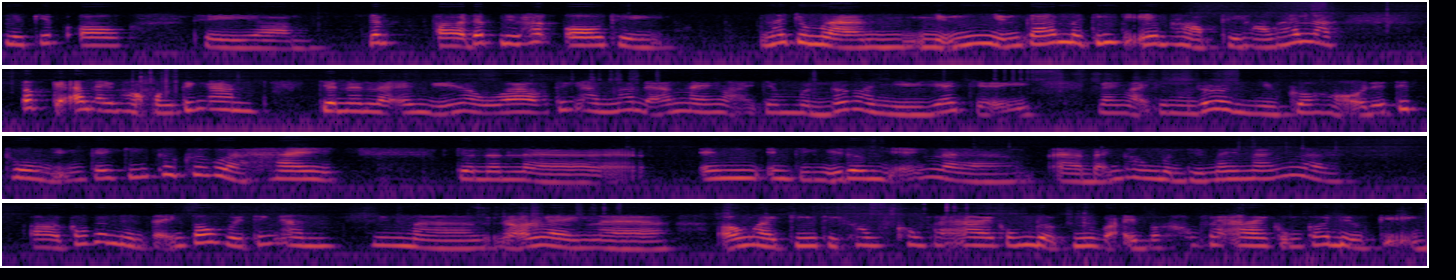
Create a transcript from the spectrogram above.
WKO thì ờ, uh, ờ, WHO thì nói chung là những những cái mà chứng chỉ em học thì hầu hết là tất cả là em học bằng tiếng Anh. Cho nên là em nghĩ là wow tiếng Anh nó đã mang lại cho mình rất là nhiều giá trị mang lại cho mình rất là nhiều cơ hội để tiếp thu những cái kiến thức rất là hay. Cho nên là em em chỉ nghĩ đơn giản là à bản thân mình thì may mắn là uh, có cái nền tảng tốt về tiếng Anh nhưng mà rõ ràng là ở ngoài kia thì không không phải ai cũng được như vậy và không phải ai cũng có điều kiện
